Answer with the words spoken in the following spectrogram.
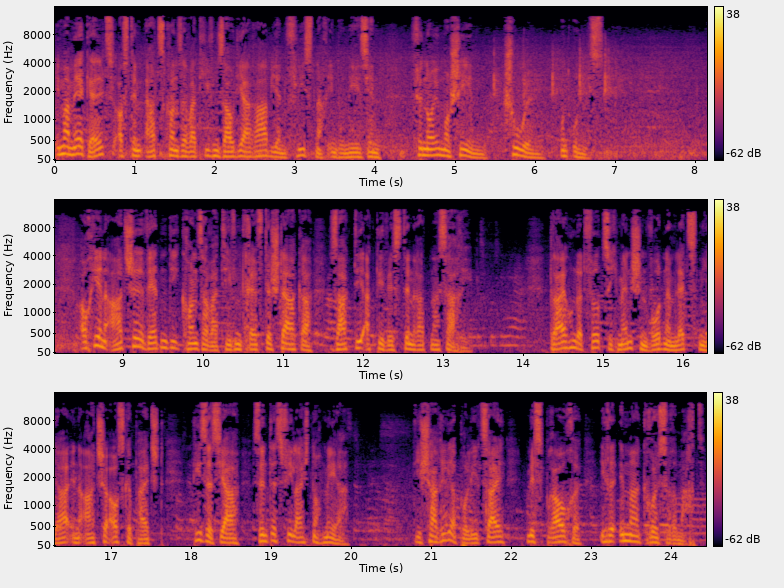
Immer mehr Geld aus dem erzkonservativen Saudi-Arabien fließt nach Indonesien für neue Moscheen, Schulen und Unis. Auch hier in Aceh werden die konservativen Kräfte stärker, sagt die Aktivistin Ratnasari. 340 Menschen wurden im letzten Jahr in Aceh ausgepeitscht. Dieses Jahr sind es vielleicht noch mehr. die Scharia-Polizei missbrauche ihre immer größere Macht.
